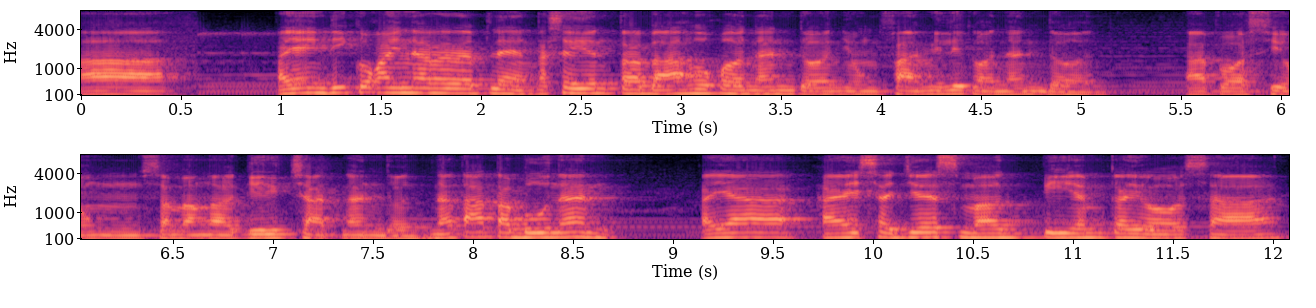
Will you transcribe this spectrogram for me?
ah uh, kaya hindi ko kayo nare-replyan kasi yung trabaho ko nandun, yung family ko nandun. tapos yung sa mga guild chat nandun, natatabunan. Kaya I suggest mag-PM kayo sa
